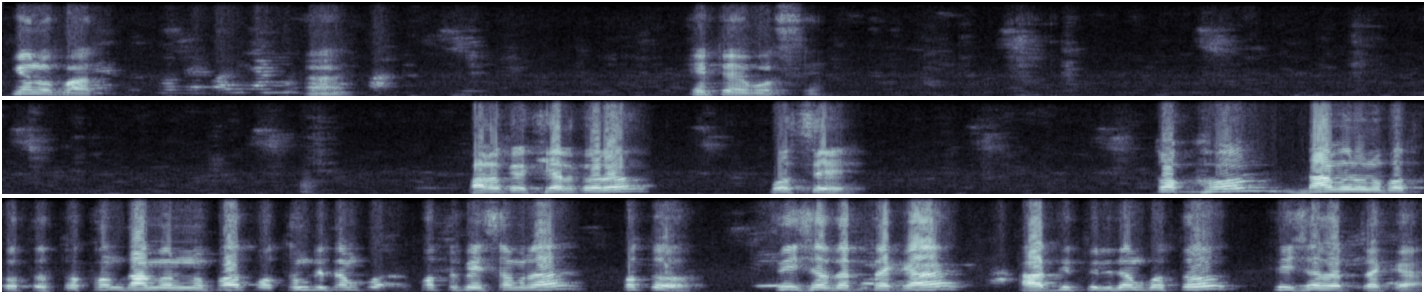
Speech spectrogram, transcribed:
কি অনুপাত? হ্যাঁ। এটা বলছে। ভালো করে খেয়াল করো। বলছে, তখন দামের অনুপাত কত? তখন দামের অনুপাত প্রথমটি দাম কত পেয়েছি আমরা? কত? ত্রিশ হাজার টাকা। আর দ্বিতীয়টি দাম কত? ত্রিশ হাজার টাকা।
